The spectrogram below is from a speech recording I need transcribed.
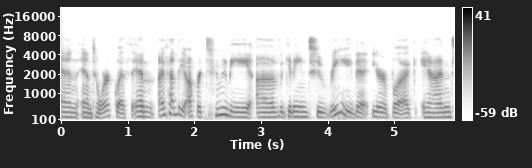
And and to work with. And I've had the opportunity of getting to read your book, and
